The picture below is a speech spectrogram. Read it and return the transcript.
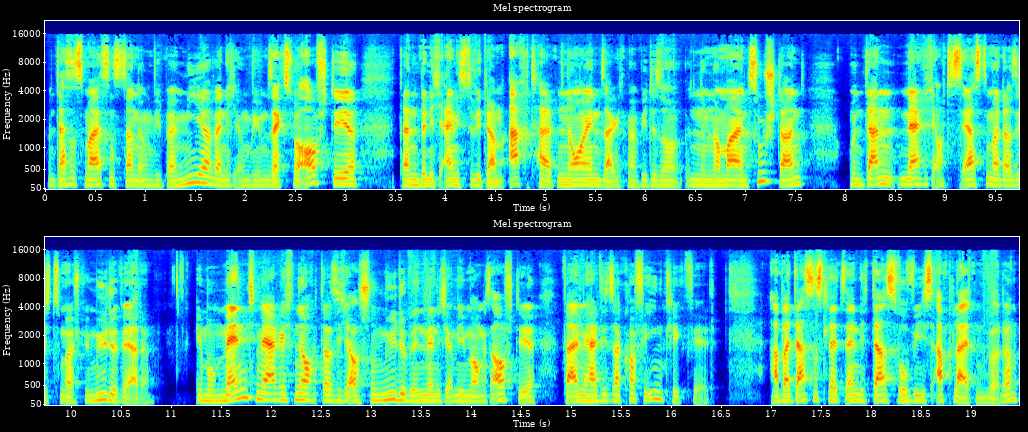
Und das ist meistens dann irgendwie bei mir, wenn ich irgendwie um 6 Uhr aufstehe, dann bin ich eigentlich so wieder um 8, halb 9, sage ich mal, wieder so in einem normalen Zustand. Und dann merke ich auch das erste Mal, dass ich zum Beispiel müde werde. Im Moment merke ich noch, dass ich auch schon müde bin, wenn ich irgendwie morgens aufstehe, weil mir halt dieser Koffeinkick fehlt. Aber das ist letztendlich das, wo wie ich es ableiten würde.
